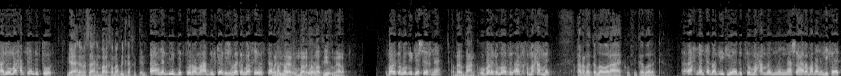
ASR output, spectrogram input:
ألو مرحبتين دكتور. يا أهلا وسهلا. بارك الله فيك أخي الكريم. أهلا بك دكتور عمر عبد الكافي. جزاك الله خير أستاذ وجزاكم بارك. الله فيكم يا رب. بارك الله فيك يا شيخنا. الله يرضى عنكم. وبارك الله في الأخ محمد. حفظك الله ورعاك وفيك بارك. إحنا نتابع فيك يا دكتور محمد من شهر رمضان اللي فات.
